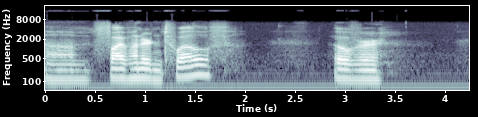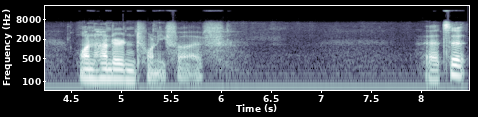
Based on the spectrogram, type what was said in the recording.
um, 512 over 125. That's it.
